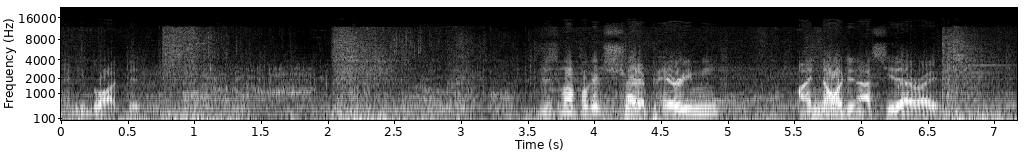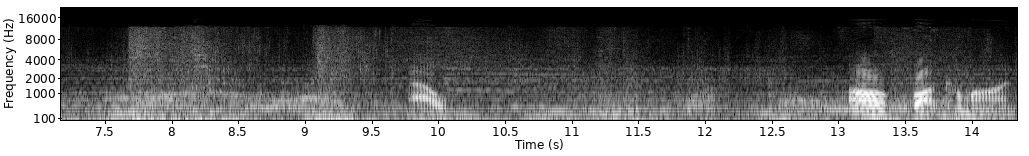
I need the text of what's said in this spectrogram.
And he blocked it. Did this motherfucker just try to parry me? I know I did not see that right. Ow. Oh, fuck, come on.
